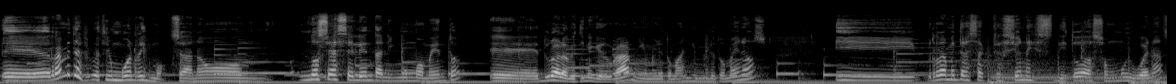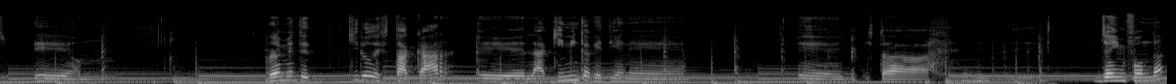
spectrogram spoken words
Eh, realmente las películas tienen un buen ritmo, o sea, no, no se hace lenta en ningún momento. Eh, dura lo que tiene que durar, ni un minuto más ni un minuto menos. Y realmente las actuaciones de todas son muy buenas. Eh, realmente quiero destacar la química que tiene esta Jane Fonda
